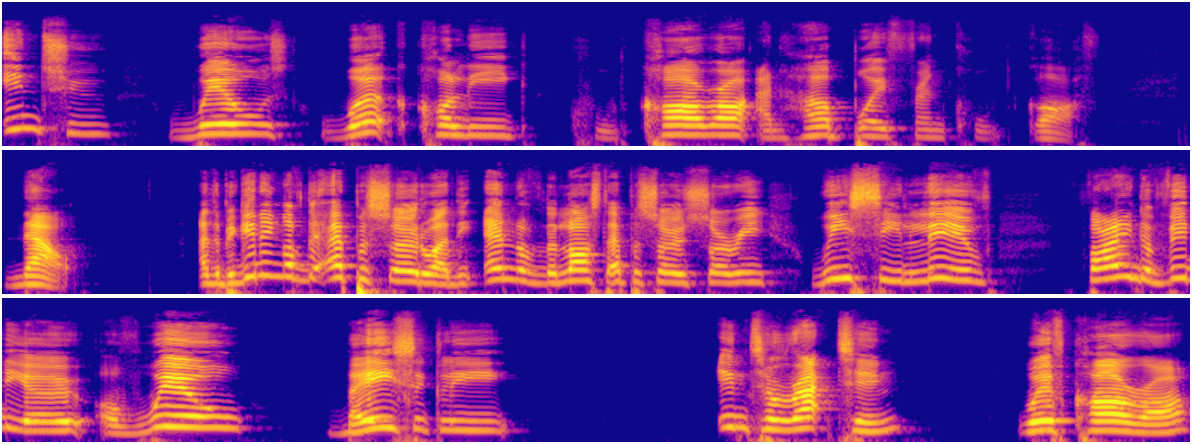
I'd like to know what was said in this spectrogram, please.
into Will's work colleague called Kara and her boyfriend called Garth. Now, at the beginning of the episode, or at the end of the last episode, sorry, we see Liv find a video of Will basically interacting with Kara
